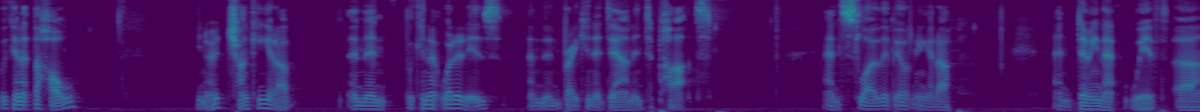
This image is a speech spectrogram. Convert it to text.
looking at the whole, you know, chunking it up, and then looking at what it is, and then breaking it down into parts and slowly building it up and doing that with uh,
